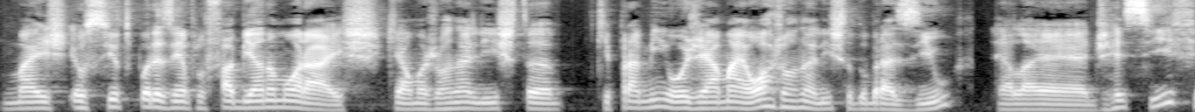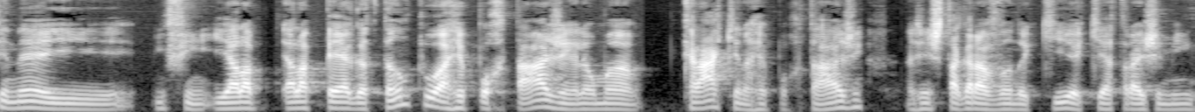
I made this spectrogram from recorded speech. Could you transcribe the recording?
mas eu cito, por exemplo, Fabiana Moraes, que é uma jornalista que para mim hoje é a maior jornalista do Brasil. Ela é de Recife, né? E, enfim, e ela, ela pega tanto a reportagem, ela é uma craque na reportagem. A gente está gravando aqui, aqui atrás de mim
